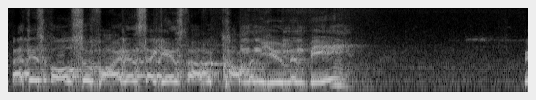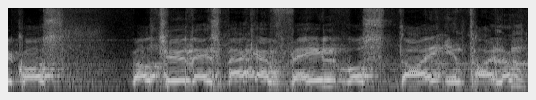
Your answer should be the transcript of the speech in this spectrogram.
But it's also violence against our common human being because, well, two days back, a whale was dying in Thailand.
